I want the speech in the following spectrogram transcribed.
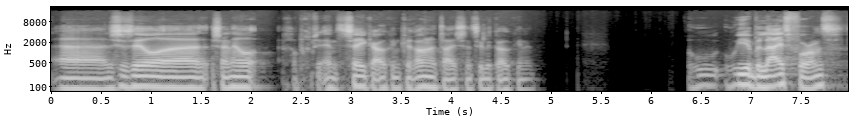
Eh, dus het is heel, eh, zijn heel grappig. En zeker ook in coronatijd natuurlijk ook in het. Hoe, hoe je beleid vormt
